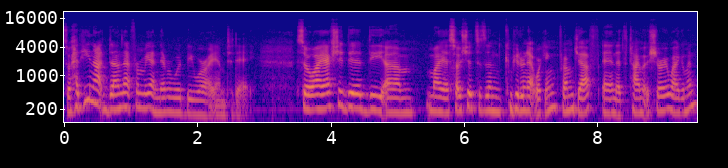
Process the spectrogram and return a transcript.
So had he not done that for me, I never would be where I am today. So I actually did the um, my associates is in computer networking from Jeff, and at the time it was Sherry Wagaman.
